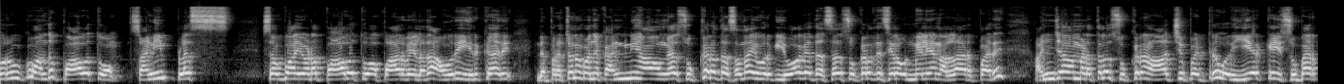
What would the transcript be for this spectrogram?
குருவுக்கும் வந்து பாவத்துவம் சனி ப்ளஸ் செவ்வாயோட பாவத்துவ பார்வையில் தான் அவரும் இருக்கார். இந்த பிரச்சனை கொஞ்சம் கண்டினியூ ஆகுங்க. சுக்கர தசை தான் இவருக்கு யோக தசை. சுக்கர திசையில் உண்மையிலேயே நல்லா இருப்பார். அஞ்சாம் இடத்துல சுக்கரன் ஆட்சி பெற்று ஒரு இயற்கை சுபர்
